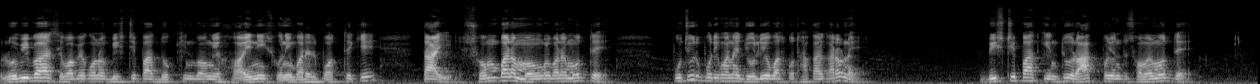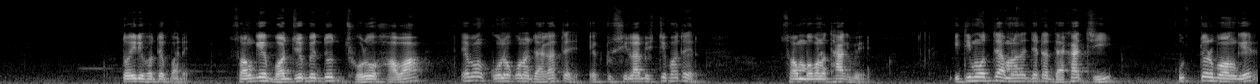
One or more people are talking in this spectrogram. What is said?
রবিবার সেভাবে কোনো বৃষ্টিপাত দক্ষিণবঙ্গে হয়নি শনিবারের পর থেকে, তাই সোমবার মঙ্গলবারের মধ্যে প্রচুর পরিমাণে জলীয় বাষ্প থাকার কারণে বৃষ্টিপাত কিন্তু রাত পর্যন্ত সময়ের মধ্যে তৈরি হতে পারে। সঙ্গে বজ্রবিদ্যুৎ, ঝোড়ো হাওয়া এবং কোনো কোনো জায়গাতে একটু শিলা বৃষ্টিপাতের সম্ভাবনা থাকবে। ইতিমধ্যে আমাদের যেটা দেখাচ্ছি, উত্তরবঙ্গের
